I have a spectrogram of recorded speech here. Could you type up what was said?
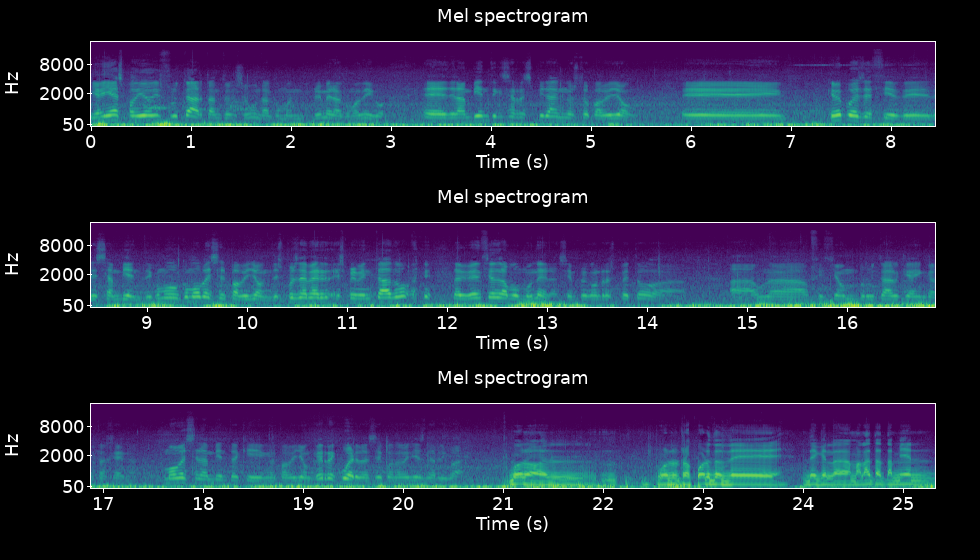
Y ahí has podido disfrutar, tanto en segunda como en primera, como digo, eh, del ambiente que se respira en nuestro pabellón. Eh, ¿Qué me puedes decir de, ese ambiente? ¿Cómo, ¿Cómo, ves el pabellón después de haber experimentado la vivencia de la bombonera, siempre con respeto a, a una afición brutal que hay en Cartagena. ¿Cómo ves el ambiente aquí en el pabellón? ¿Qué recuerdas de cuando venías de arribar? Bueno, el, bueno recuerdos de, que la Malata también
